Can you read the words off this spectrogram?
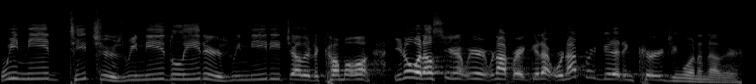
We need teachers. We need leaders. We need each other to come along. You know what else not, we're not very good at? We're not very good at encouraging one another.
